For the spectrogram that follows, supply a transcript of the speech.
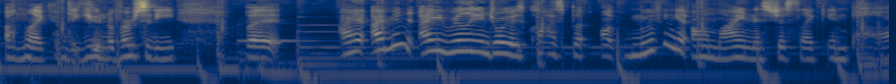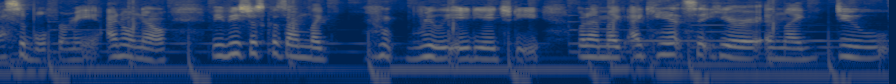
I'm like the university, but I I mean I really enjoy his class, but uh, moving it online is just like impossible for me. I don't know. Maybe it's just because I'm like really ADHD, but I'm like I can't sit here and like do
